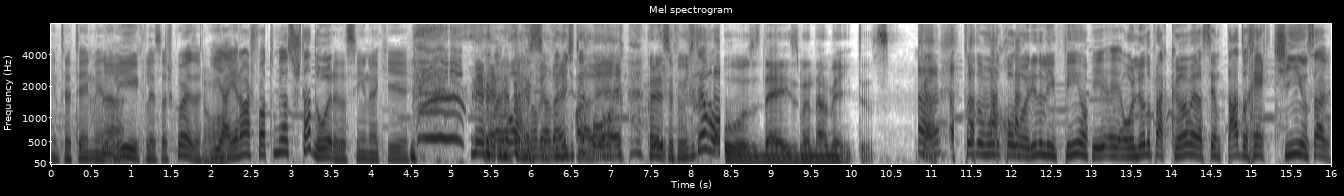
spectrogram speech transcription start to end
Entertainment ah. Weekly, essas coisas. Oh. E aí eram umas fotos meio assustadoras, assim, né, que... Parece um filme de terror. É. Parece um filme de terror. Os Dez Mandamentos. Cara, todo mundo colorido, limpinho, e, e, olhando pra câmera, sentado retinho, sabe?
